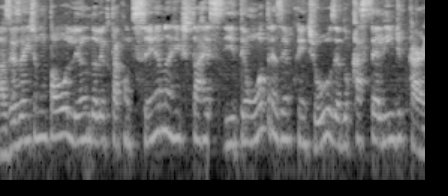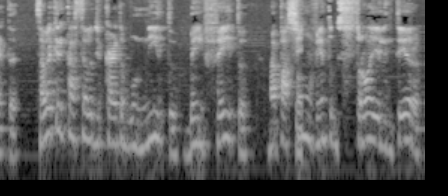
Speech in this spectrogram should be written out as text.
Às vezes a gente não tá olhando ali o que tá acontecendo, a gente tá. E tem um outro exemplo que a gente usa, é do castelinho de carta. Sabe aquele castelo de carta bonito, bem feito? mas passou Sim. um vento, destrói ele inteiro.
